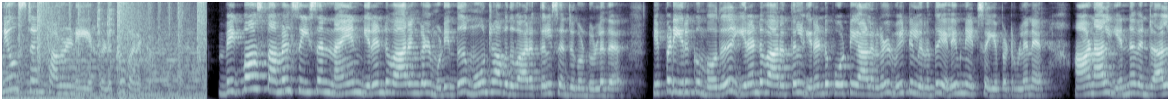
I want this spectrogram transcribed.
நியூஸ் டென் தமிழ் நேயர்களுக்கு வணக்கம். Bigg Boss Tamil season nine இரண்டு வாரங்கள் முடிந்து மூன்றாவது வாரத்தில் சென்று கொண்டுள்ளது. இப்படி இருக்கும்போது இரண்டு வாரத்தில் இரண்டு போட்டியாளர்கள் வீட்டிலிருந்து எலிமினேட் செய்யப்பட்டுள்ளனர். ஆனால் என்னவென்றால்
